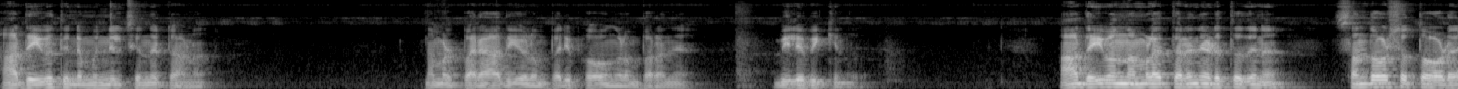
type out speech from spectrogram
ആ ദൈവത്തിന്റെ മുന്നിൽ ചെന്നിട്ടാണ് നമ്മൾ പരാതികളും പരിഭവങ്ങളും പറഞ്ഞ് വിലപിക്കുന്നത്. ആ ദൈവം നമ്മളെ തിരഞ്ഞെടുത്തതിന് സന്തോഷത്തോടെ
